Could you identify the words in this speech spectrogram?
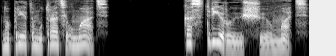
но при этом утратил мать, кастрирующую мать.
